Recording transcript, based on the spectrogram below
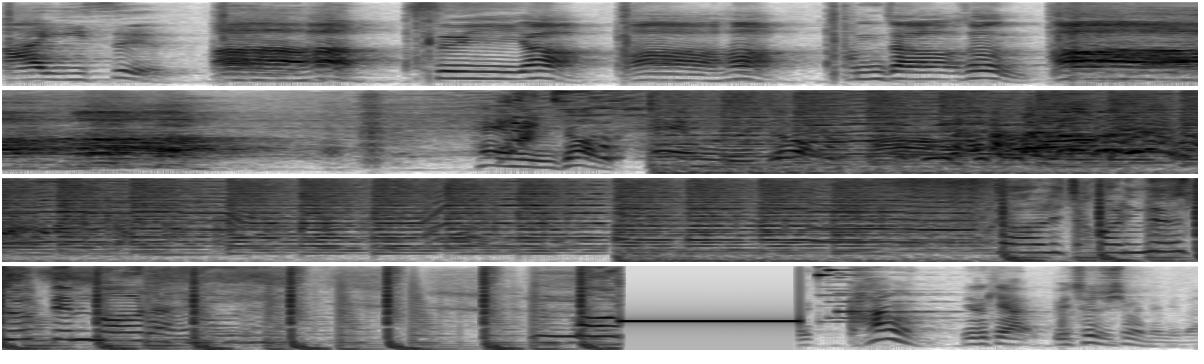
아이스. 아하. 스이야 아하 감자전 해물전 해물전 떨리적거리는 숲이 뭐라니 강 이렇게 외쳐주시면 됩니다.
